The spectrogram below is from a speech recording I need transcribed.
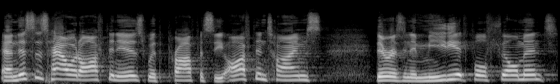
And this is how it often is with prophecy. Oftentimes, there is an immediate fulfillment,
